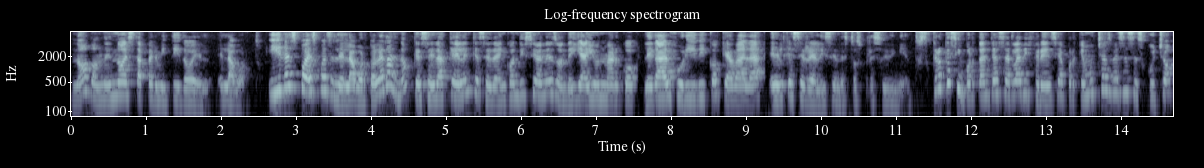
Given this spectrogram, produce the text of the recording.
¿no? Donde no está permitido el, el aborto. Y después, pues, el aborto legal, ¿no? Que es el aquel en que se da en condiciones donde ya hay un marco legal, jurídico, que avala el que se realicen estos procedimientos. Creo que es importante hacer la diferencia porque muchas veces escucho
